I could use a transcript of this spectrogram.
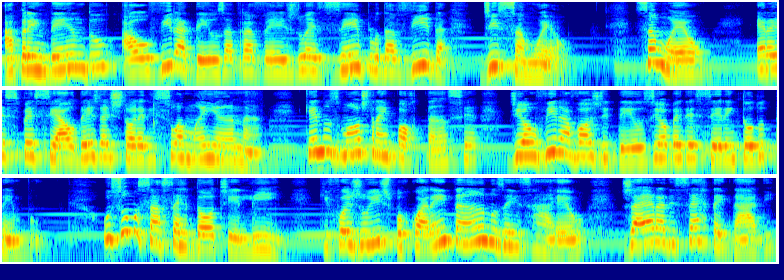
aprendendo a ouvir a Deus através do exemplo da vida de Samuel. Samuel era especial desde a história de sua mãe Ana, que nos mostra a importância de ouvir a voz de Deus e obedecer em todo o tempo. O sumo sacerdote Eli, que foi juiz por 40 anos em Israel, já era de certa idade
